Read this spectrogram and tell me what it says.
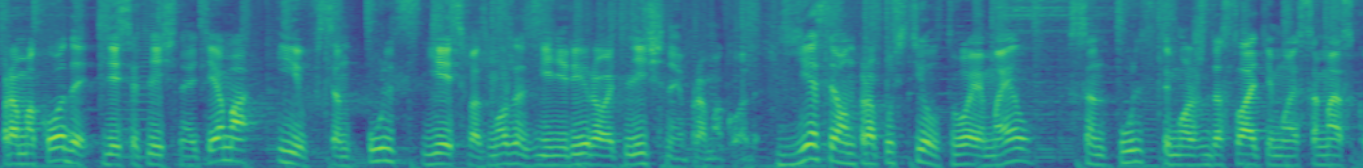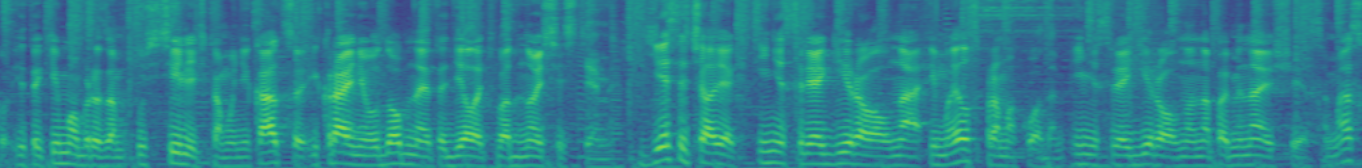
Промокоды здесь отличная тема, и в SendPulse есть возможность генерировать личные промокоды. Если он пропустил твой email, SendPulse ты можешь дослать ему смс и таким образом усилить коммуникацию, и крайне удобно это делать в одной системе. Если человек и не среагировал на email с промокодом, и не среагировал на напоминающую смс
